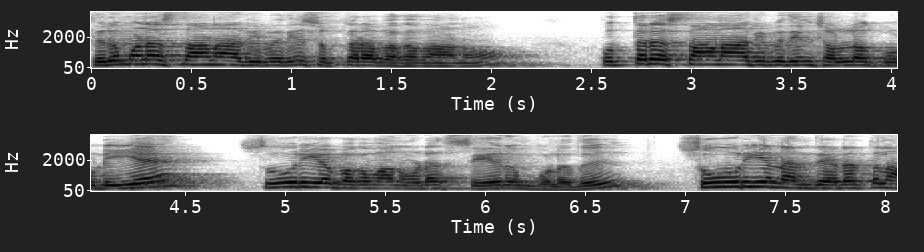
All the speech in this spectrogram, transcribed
திருமணஸ்தானாதிபதியும் சுக்கர பகவானும் புத்திரஸ்தானாதிபதினு சொல்லக்கூடிய சூரிய பகவானோட சேரும் பொழுது சூரியன் அந்த இடத்துல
